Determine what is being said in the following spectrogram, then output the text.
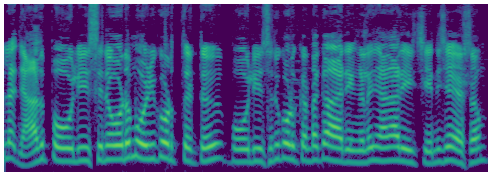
അല്ല ഞാനത് പോലീസിനോട് മൊഴി കൊടുത്തിട്ട് പോലീസിന് കൊടുക്കേണ്ട കാര്യങ്ങൾ ഞാൻ അറിയിച്ചതിന് ശേഷം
